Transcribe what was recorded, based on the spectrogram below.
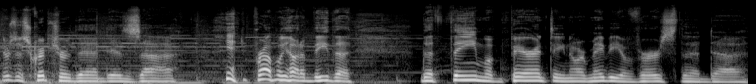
There's a scripture that is uh, it probably ought to be the the theme of parenting, or maybe a verse that uh,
